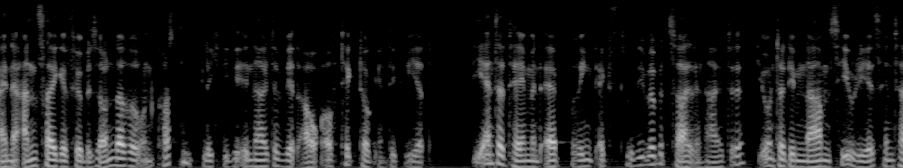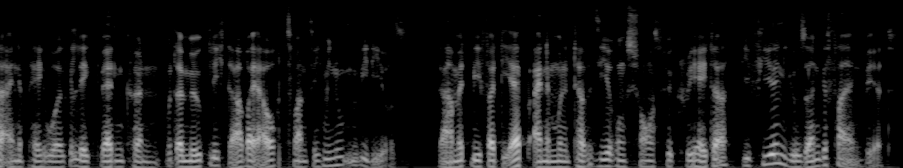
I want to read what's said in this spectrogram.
Eine Anzeige für besondere und kostenpflichtige Inhalte wird auch auf TikTok integriert. Die Entertainment-App bringt exklusive Bezahlinhalte, die unter dem Namen Serious hinter eine Paywall gelegt werden können und ermöglicht dabei auch 20-Minuten-Videos damit liefert die App eine Monetarisierungschance für Creator, die vielen Usern gefallen wird.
